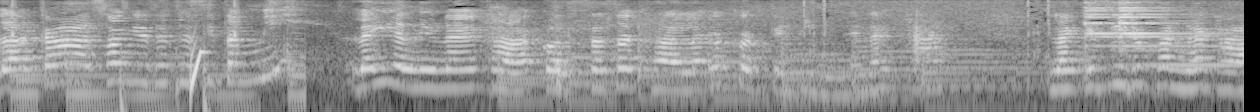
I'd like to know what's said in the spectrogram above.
แล้วก็ช่องยูทูบเจสซี่ตรงนี้ และอย่าลืมนะคะ กด subscribe แล้วก็กดกระดิ่งด้วยนะคะรักเจสซี่ทุกคนนะคะ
